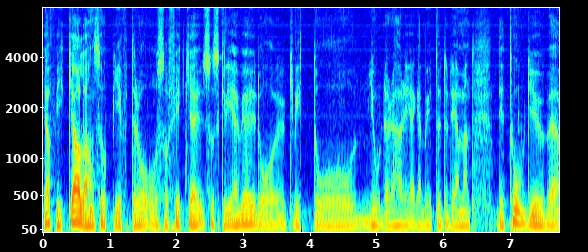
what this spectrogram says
Jag fick ju alla hans uppgifter och, och, så, fick jag, så skrev jag ju då kvitto och gjorde det här ägarbytet och det. Men det tog ju eh,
